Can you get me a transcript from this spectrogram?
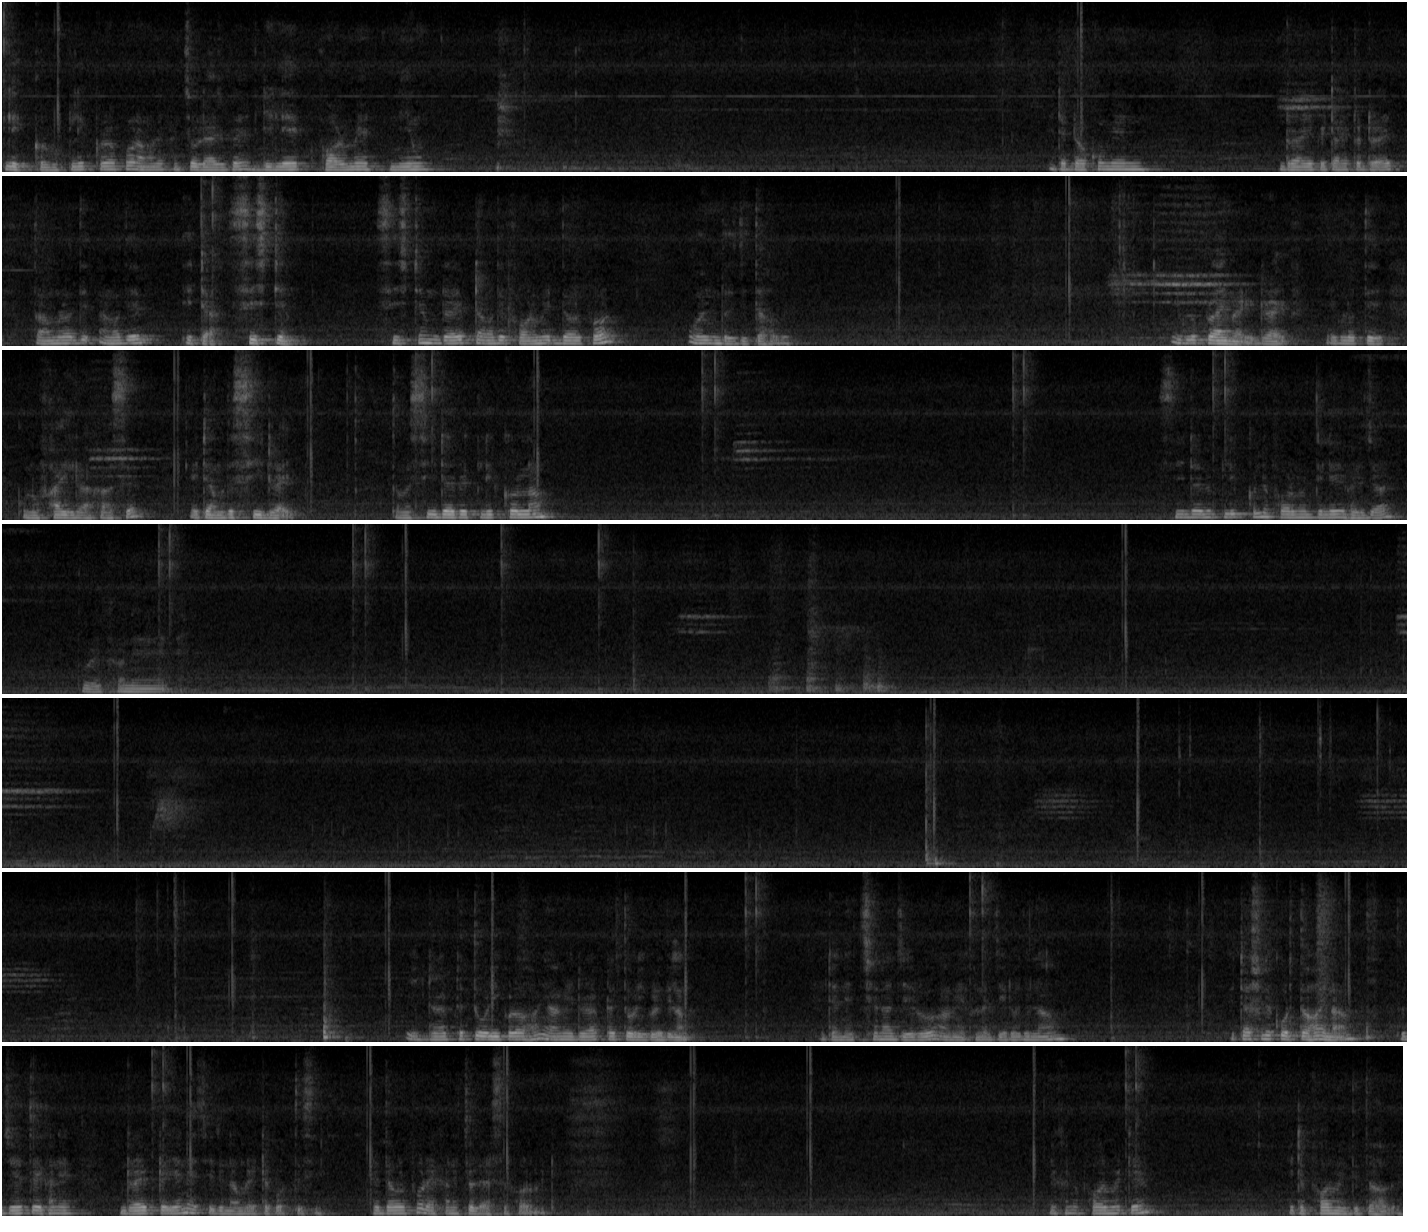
ক্লিক করব। ক্লিক করার পর আমাদের এখানে চলে আসবে ডিলেট ফরম্যাট নিউ এটা ডকুমেন্ট ড্রাইভ এটা একটা ড্রাইভ তো আমরা আমাদের এটা সিস্টেম সিস্টেম ড্রাইভটা আমাদের ফরম্যাট দেওয়ার পর উইন্ডোজ দিতে হবে। এগুলো প্রাইমারি ড্রাইভ এগুলোতে কোনো ফাইল রাখা আছে, এটা আমাদের সি ড্রাইভ তো আমরা সি ড্রাইভে ক্লিক করলাম। সি ড্রাইভে ক্লিক করলে ফরম্যাট দিলেই হয়ে যায়। তো এখানে এই ড্রাফটটা তৈরি করা হয়, আমি ড্রাফটটা তৈরি করে দিলাম। এটা নিচ্ছে না জিরো আমি এখানে জিরো দিলাম। এটা আসলে করতে হয় না, তো যেহেতু এখানে ড্রাইভটা এনে সেই জন্য আমরা এটা করতেছি। এটা দেওয়ার পর এখানে চলে আসছে ফরম্যাট এখানে ফরম্যাটে এটা ফরম্যাট দিতে হবে।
